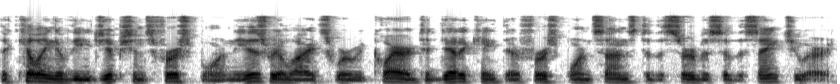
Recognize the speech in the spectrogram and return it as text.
the killing of the Egyptians' firstborn, the Israelites were required to dedicate their firstborn sons to the service of the sanctuary.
